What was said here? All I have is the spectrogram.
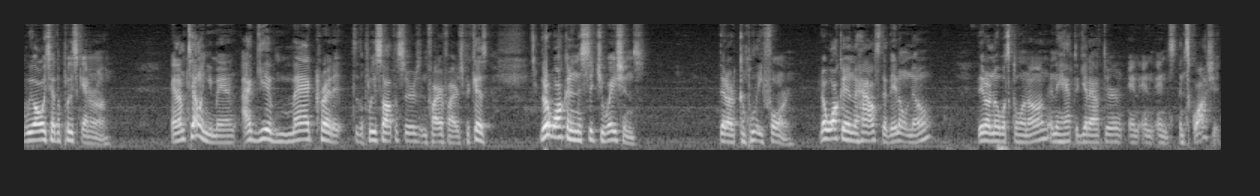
we always had the police scanner on. And I'm telling you, man, I give mad credit to the police officers and firefighters because they're walking into situations that are completely foreign. They're walking in a house that they don't know, they don't know what's going on, and they have to get out there and and, and, and squash it.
